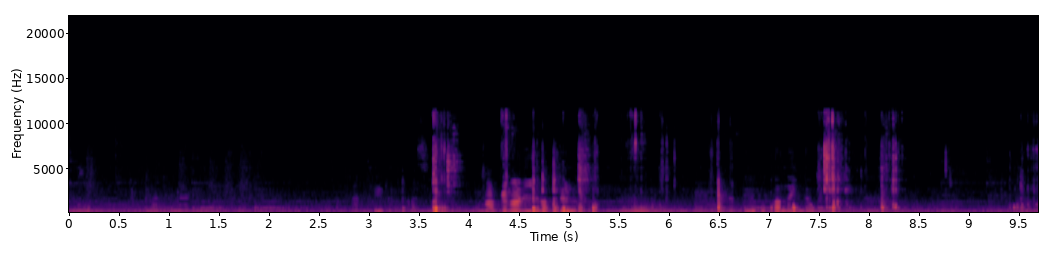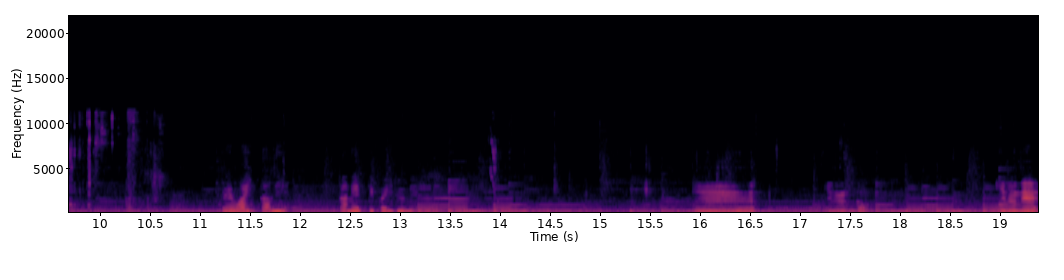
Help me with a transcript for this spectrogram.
どなくなりなってるのかしら。お亡くなりになってる。うん。だって動かないんだもんこれはいたね。いたねっていうかいるね。え。ー、いるんだ。いるね。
